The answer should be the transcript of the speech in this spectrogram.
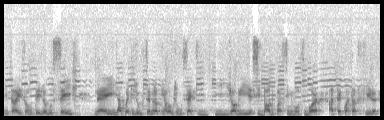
Então é isso, vamos ter jogo 6. Né? E já que vai ter jogo 6, é melhor que tenha logo jogo 7 e, e jogue esse balde pra cima e vamos embora até quarta-feira.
